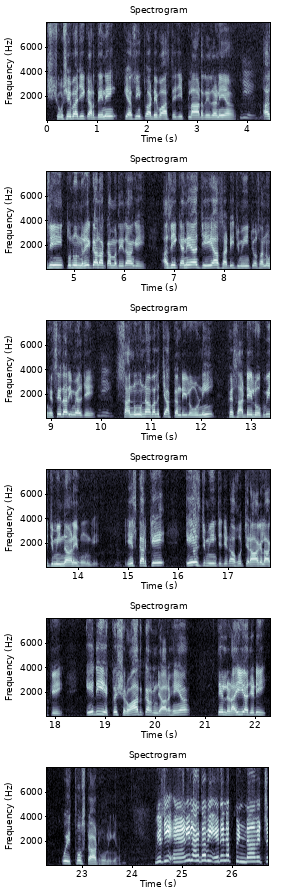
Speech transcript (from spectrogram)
ਸ਼ੋਸ਼ੇਬਾਜ਼ੀ ਕਰਦੇ ਨੇ ਕਿ ਅਸੀਂ ਤੁਹਾਡੇ ਵਾਸਤੇ ਜੀ ਪਲਾਟ ਦੇ ਦੇਣੇ ਆ। ਜੀ। ਅਸੀਂ ਤੁਹਾਨੂੰ ਨਰੇਗਾ ਦਾ ਕੰਮ ਦੇ ਦਾਂਗੇ। ਅਸੀਂ ਕਹਿੰਦੇ ਆ ਜੇ ਆ ਸਾਡੀ ਜ਼ਮੀਨ ਚੋਂ ਸਾਨੂੰ ਹਿੱਸੇਦਾਰੀ ਮਿਲ ਜੀ। ਸਾਨੂੰ ਉਹਨਾਂ ਵੱਲ ਝਾਕਣ ਦੀ ਲੋੜ ਨਹੀਂ। ਫਿਰ ਸਾਡੇ ਲੋਕ ਵੀ ਜ਼ਮੀਨਾਂ ਵਾਲੇ ਹੋਣਗੇ। ਇਸ ਕਰਕੇ ਇਸ ਜ਼ਮੀਨ 'ਚ ਜਿਹੜਾ ਉਹ ਚਿਰਾਗ ਲਾ ਕੇ ਇਹਦੀ ਇੱਕ ਸ਼ੁਰੂਆਤ ਕਰਨ ਜਾ ਰਹੇ ਆ ਤੇ ਲੜਾਈ ਆ ਜਿਹੜੀ ਉਹ ਇੱਥੋਂ ਸਟਾਰਟ ਹੋਣੀ ਆ। ਵੀਰ ਜੀ ਐ ਨਹੀਂ ਲੱਗਦਾ ਵੀ ਇਹਦੇ ਨਾਲ ਪਿੰਡਾਂ ਵਿੱਚ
